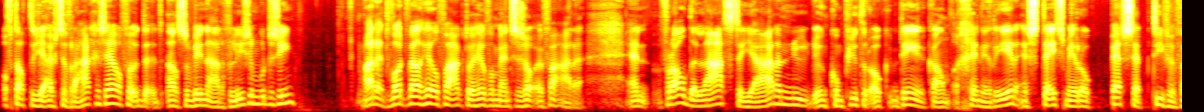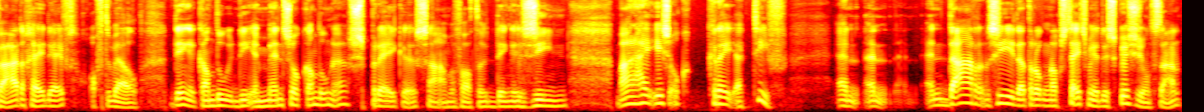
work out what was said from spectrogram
of dat de juiste vraag is. Hè? Of we als winnaar en verliezer moeten zien. Maar het wordt wel heel vaak door heel veel mensen zo ervaren. En vooral de laatste jaren, nu een computer ook dingen kan genereren en steeds meer ook perceptieve vaardigheden heeft. Oftewel, dingen kan doen die een mens ook kan doen. Hè? Spreken, samenvatten, dingen zien. Maar hij is ook creatief. En, en, en daar zie je dat er ook nog steeds meer discussies ontstaan.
